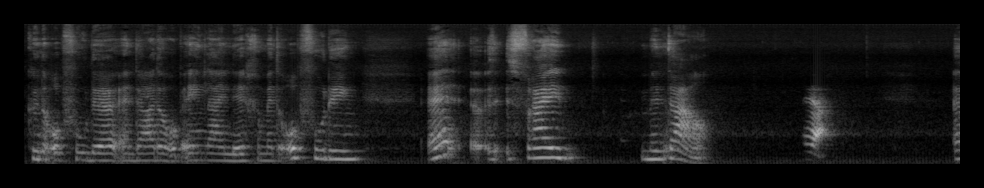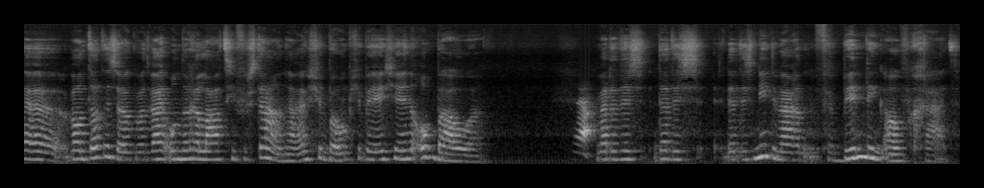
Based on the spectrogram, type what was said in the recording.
kunnen opvoeden en daardoor op één lijn liggen met de opvoeding. Hè? Het is vrij mentaal. Ja, Eh, want dat is ook wat wij onder relatie verstaan. Huisje, boompje, beestje en opbouwen. ja, Maar dat is, dat, is, dat is niet waar een verbinding over gaat.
